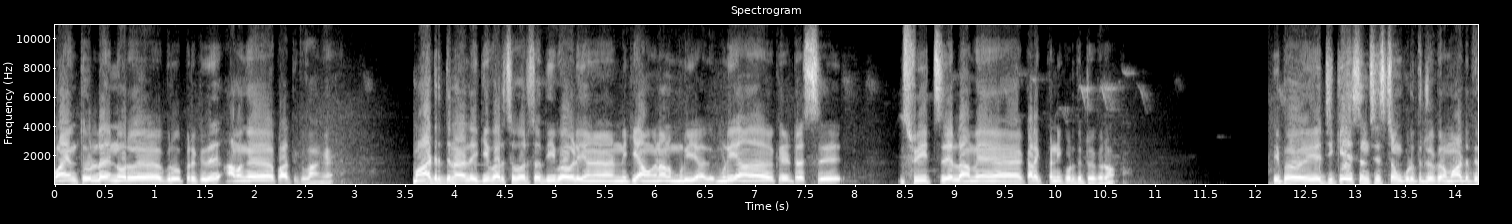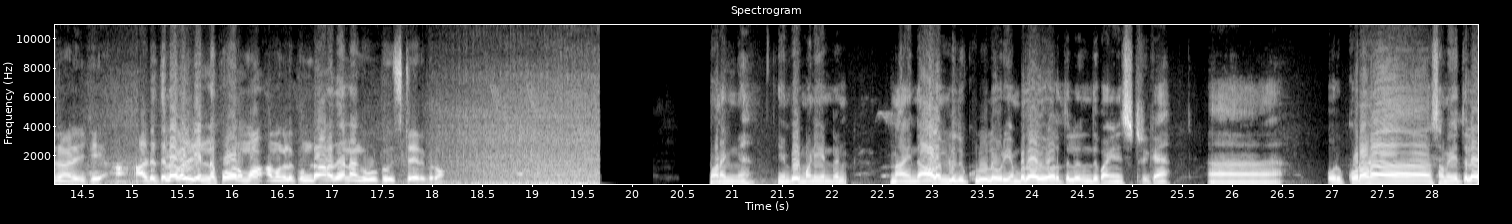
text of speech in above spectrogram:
கோயம்புத்தூரில் இன்னொரு குரூப் இருக்குது. அவங்க பார்த்துக்குவாங்க. மாற்றுத்திறனாளிக்கு வருஷ வருஷம் தீபாவளி அன்னைக்கு அவங்களால முடியாது. முடியாதவருக்கு ட்ரெஸ்ஸு ஸ்வீட்ஸு எல்லாமே கலெக்ட் பண்ணி கொடுத்துட்ருக்குறோம் இப்போ எஜுகேஷன் சிஸ்டம் கொடுத்துட்ருக்குறோம் மாற்றுத்திறனாளிக்கு அடுத்த லெவல் என்ன போகிறோமோ அவங்களுக்கு உண்டானதை நாங்கள் ஊக்குவிச்சுட்டே இருக்கிறோம். வணக்கங்க. என் பேர் மணிகண்டன். நான் இந்த ஆலம்பிழுது குழுவில் ஒரு எண்பதாவது வாரத்திலிருந்து பயணிச்சுட்டு இருக்கேன் ஒரு கொரோனா சமயத்தில்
